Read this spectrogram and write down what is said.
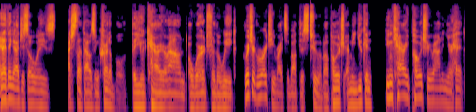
And I think I just always I just thought that was incredible that you would carry around a word for the week. Richard Rorty writes about this too, about poetry. I mean, you can, you can carry poetry around in your head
